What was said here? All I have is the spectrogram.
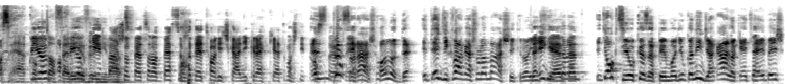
Az film, elkapta a a felé film jövő két nyilat. másodperc alatt beszólt egy halicskányi krekket, most itt Ez beszarás, hallod? De egy- egyik vágásról a másikra. De így igen, hirtelen tehát- Egy akció közepén vagyunk, a ninják állnak egy helybe, és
